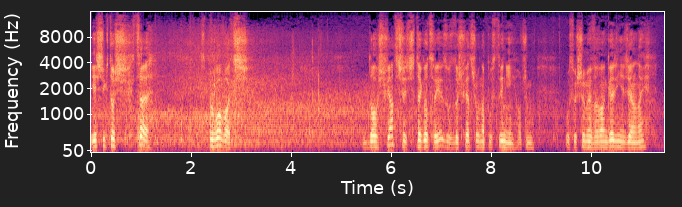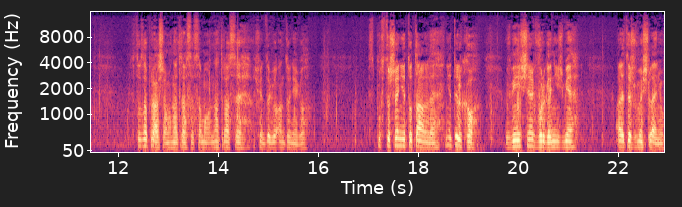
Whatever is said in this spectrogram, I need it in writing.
Jeśli ktoś chce spróbować doświadczyć tego, co Jezus doświadczył na pustyni, o czym usłyszymy w Ewangelii Niedzielnej, to zapraszam na trasę, samo, na trasę świętego Antoniego. Spustoszenie totalne, nie tylko w mięśniach, w organizmie, ale też w myśleniu.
